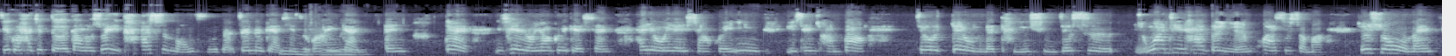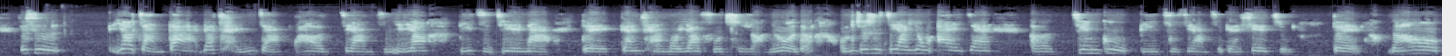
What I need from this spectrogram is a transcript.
结果他就得到了，所以他是蒙福的，真的感谢主，我很感恩。对，一切荣耀归给神。还有，我也想回应雨辰传道，就对我们的提醒，就是忘记他的原话是什么，就是说我们就是。要长大，要成长，然后这样子也要彼此接纳，对，刚强的要扶持软弱的，我们就是这样用爱在呃兼顾彼此，这样子，感谢主，对，然后。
